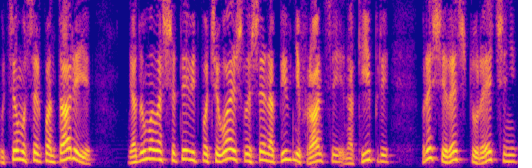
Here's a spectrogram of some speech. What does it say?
у цьому серпантарії. Я думала, що ти відпочиваєш лише на півдні Франції, на Кіпрі, врешті-решт в Туреччині,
